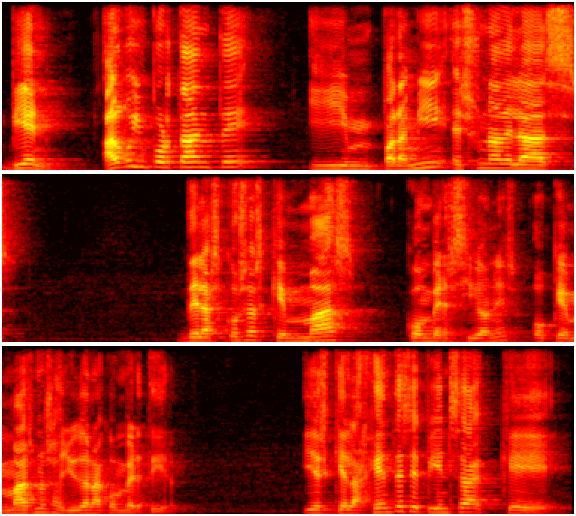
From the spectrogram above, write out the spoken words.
Bien, algo importante y para mí es una de las, de las cosas que más conversiones o que más nos ayudan a convertir. Y es que la gente se piensa que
